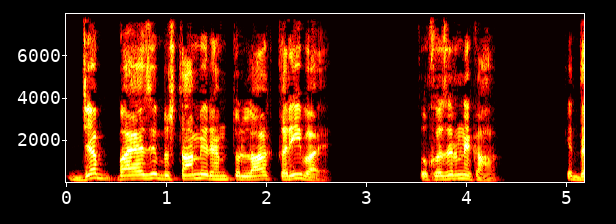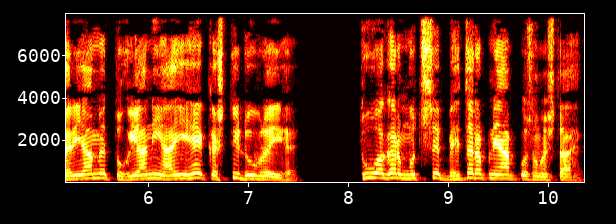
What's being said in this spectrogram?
جب باعض بستانی رحمۃ اللہ قریب آئے تو خضر نے کہا کہ دریا میں تغیانی آئی ہے، کشتی ڈوب رہی ہے۔ تو اگر مجھ سے بہتر اپنے آپ کو سمجھتا ہے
